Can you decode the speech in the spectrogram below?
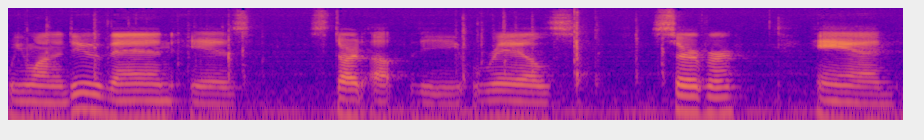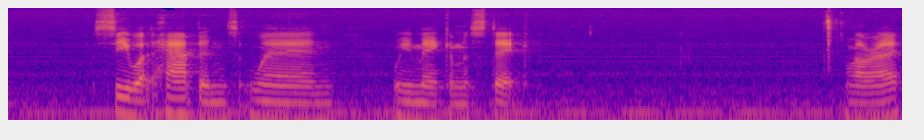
we want to do then is start up the Rails server and see what happens when we make a mistake. All right.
